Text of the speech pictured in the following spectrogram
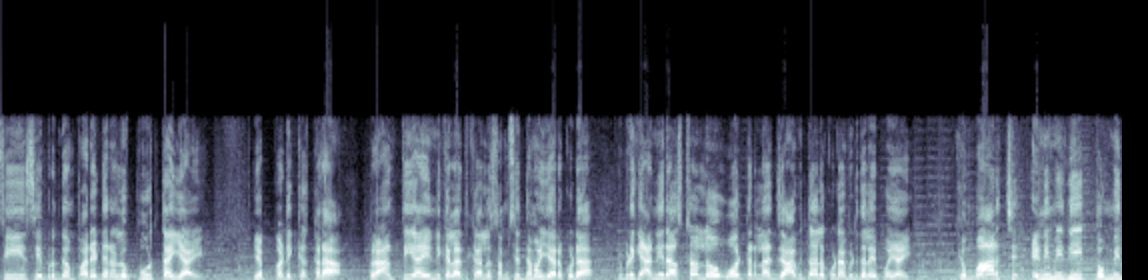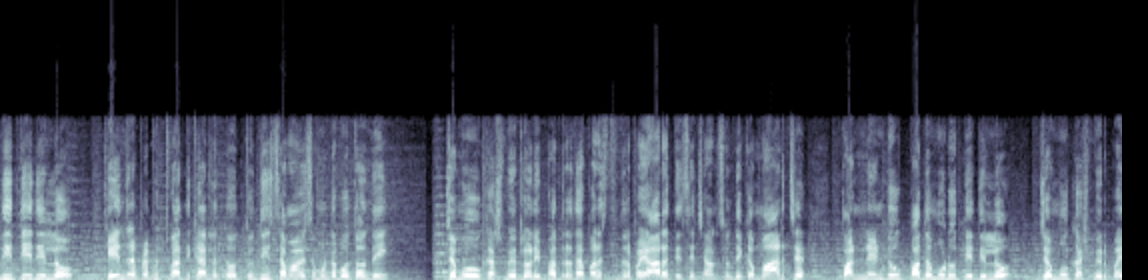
సిఈసి బృందం పర్యటనలు పూర్తయ్యాయి. ఎప్పటికక్కడ ప్రాంతీయ ఎన్నికల అధికారులు సంసిద్ధమయ్యారు కూడా. ఇప్పటికే అన్ని రాష్ట్రాల్లో ఓటర్ల జాబితాలు కూడా విడుదలైపోయాయి. ఇక మార్చి ఎనిమిది తొమ్మిది తేదీల్లో కేంద్ర ప్రభుత్వ అధికారులతో తుది సమావేశం ఉండబోతోంది. జమ్మూ కాశ్మీర్లోని భద్రతా పరిస్థితులపై ఆరా తీసే ఛాన్స్ ఉంది. ఇక మార్చ్ పన్నెండు పదమూడు తేదీల్లో జమ్మూ కాశ్మీర్పై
